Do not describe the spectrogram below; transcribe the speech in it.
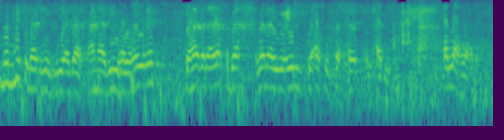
من مثل هذه الزيادات عن أبيها وغيره فهذا لا يقدح ولا يعيل في أصل صحة الحديث. الله أعلم.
